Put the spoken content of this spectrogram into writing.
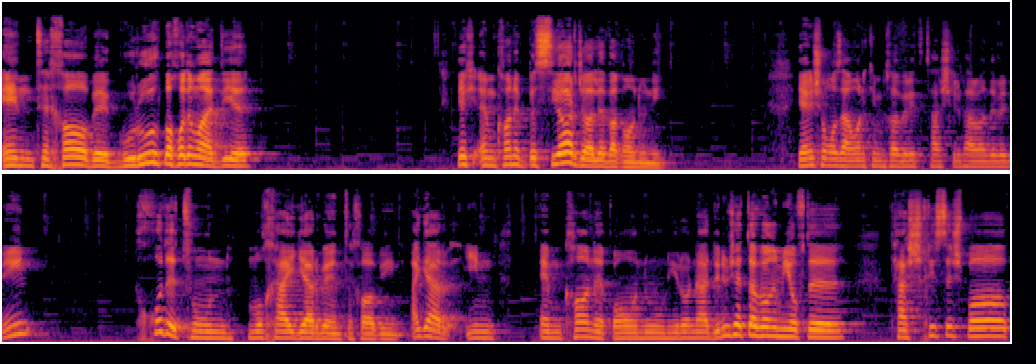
انتخاب گروه با خود معدیه. یک امکان بسیار جالب و قانونی. یعنی شما زمانی که می‌خواد برید تشکیل پرونده بدین خودتون مخیر به انتخابین. اگر این امکان قانونی رو ندونیم چه اتفاقی میفته تشخیصش با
